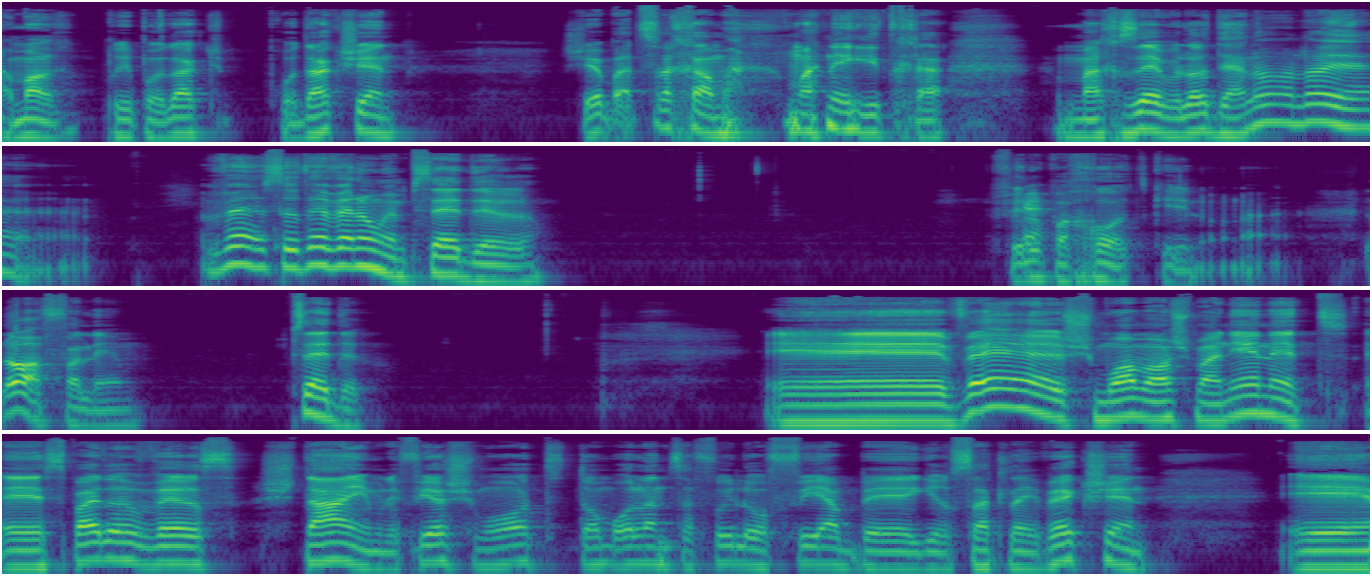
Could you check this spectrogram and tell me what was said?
אמר pre production. שיהיה בהצלחה, מה, מה אני אגיד לך? מאכזב, לא יודע, לא, לא. וסרטי ונום הם בסדר. אפילו כן. פחות, כאילו. לא עף עליהם. בסדר. אה, ושמועה ממש מעניינת, Spider-Verse 2, לפי השמועות, תום הולנד צפוי להופיע בגרסת live action. אה,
